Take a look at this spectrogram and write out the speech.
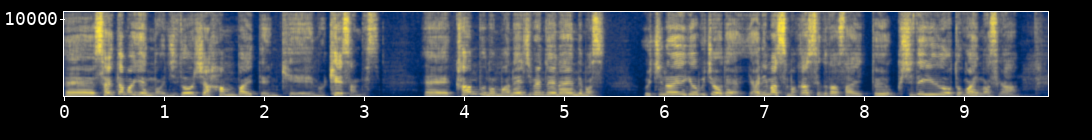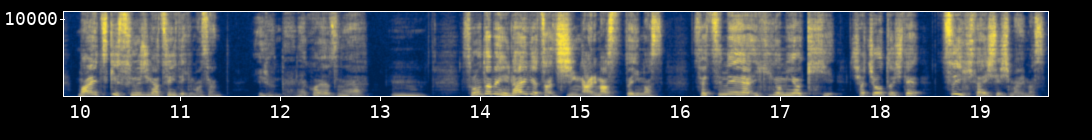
えー埼玉県の自動車販売店経営の K さんです、えー幹部のマネジメントで悩んでます。うちの営業部長でやります任せてくださいという口で言う男がいますが毎月数字がついてきません。いるんだよねこういうやつね。うん。そのために来月は自信がありますと言います。説明や意気込みを聞き社長としてつい期待してしまいます。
